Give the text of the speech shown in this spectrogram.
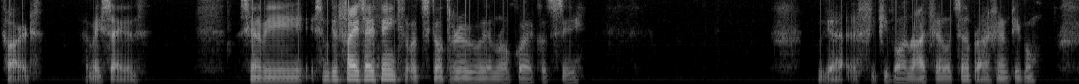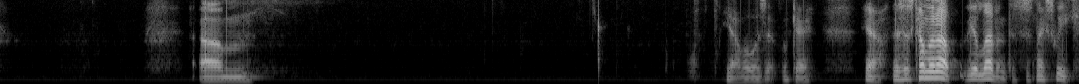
card. I'm excited. It's going to be some good fights, I think. Let's go through them real quick. Let's see. We got a few people on Rokfin. What's up, Rokfin people? Um, yeah, what was it? Okay. Yeah, this is coming up the 11th. This is next week.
